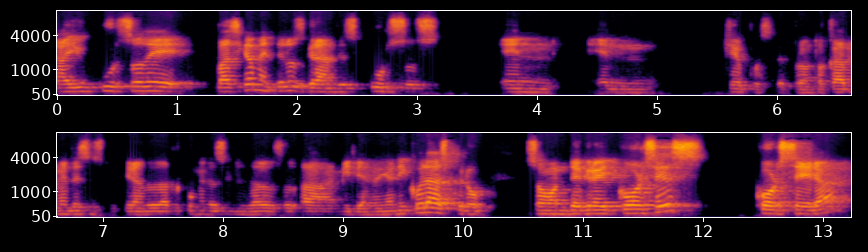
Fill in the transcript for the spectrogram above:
hay un curso de, básicamente los grandes cursos en, en que pues de pronto acá me les estoy tirando las recomendaciones a, a Emiliano y a Nicolás, pero son The Great Courses, Coursera,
